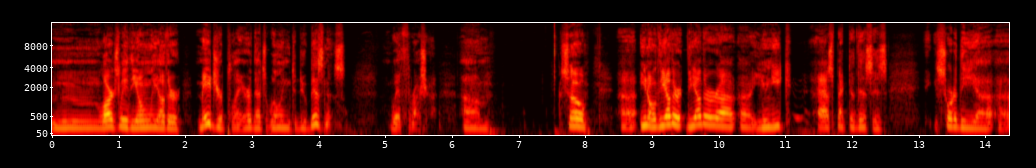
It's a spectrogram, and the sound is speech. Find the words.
mm, largely the only other major player that's willing to do business with Russia. Um, so, uh, you know, the other the other uh, uh, unique aspect of this is sort of the uh, uh,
